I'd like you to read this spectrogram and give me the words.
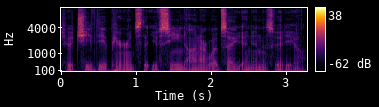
to achieve the appearance that you've seen on our website and in this video.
